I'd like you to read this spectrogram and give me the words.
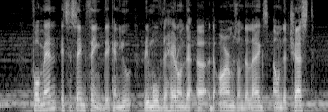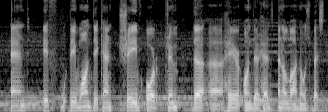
For men, it's the same thing. They can you remove the hair on the, uh, the arms, on the legs, on the chest, and if they want, they can shave or trim the uh, hair on their heads, and Allah knows best.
